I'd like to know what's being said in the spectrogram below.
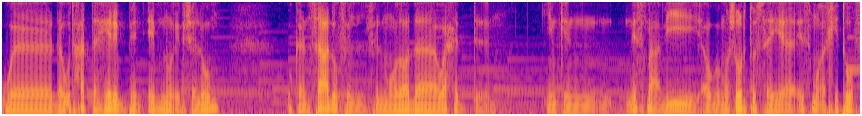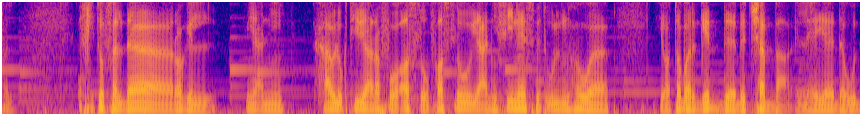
وداود حتى هرب من ابنه إبشالوم وكان ساعده في الموضوع ده واحد يمكن نسمع بيه أو بمشورته السيئة اسمه أخيتوفل أخيتوفل ده راجل يعني حاولوا كتير يعرفوا أصله وفصله. يعني في ناس بتقول إن هو يعتبر جد بتشبع اللي هي داود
